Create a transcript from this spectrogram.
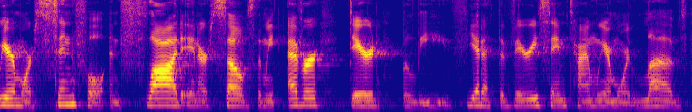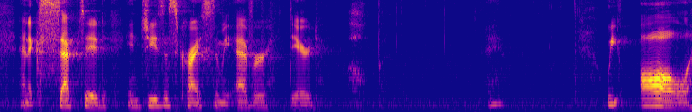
we are more sinful and flawed in ourselves than we ever dared believe. Yet at the very same time, we are more loved and accepted in Jesus Christ than we ever dared hope. Okay? We all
